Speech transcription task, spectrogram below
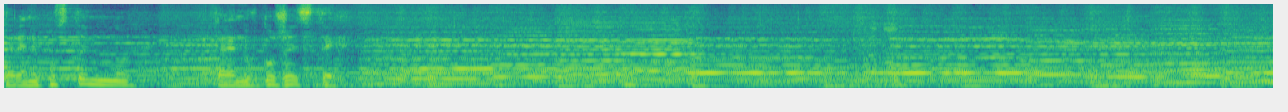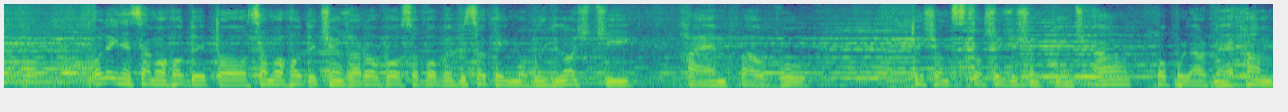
tereny pustynnych, terenów górzystych. Kolejne samochody to samochody ciężarowo-osobowe wysokiej mobilności HMVW 1165A, popularne HAM.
